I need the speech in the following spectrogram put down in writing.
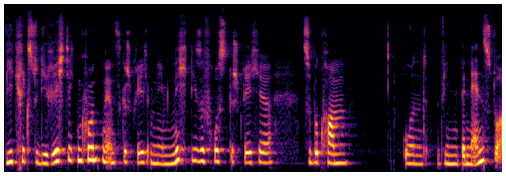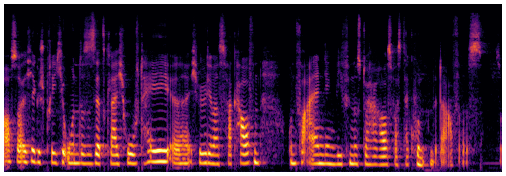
Wie kriegst du die richtigen Kunden ins Gespräch, um eben nicht diese Frustgespräche zu bekommen? Und wie benennst du auch solche Gespräche, ohne dass es jetzt gleich ruft, hey, äh, ich will dir was verkaufen? Und vor allen Dingen, wie findest du heraus, was der Kundenbedarf ist? So,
